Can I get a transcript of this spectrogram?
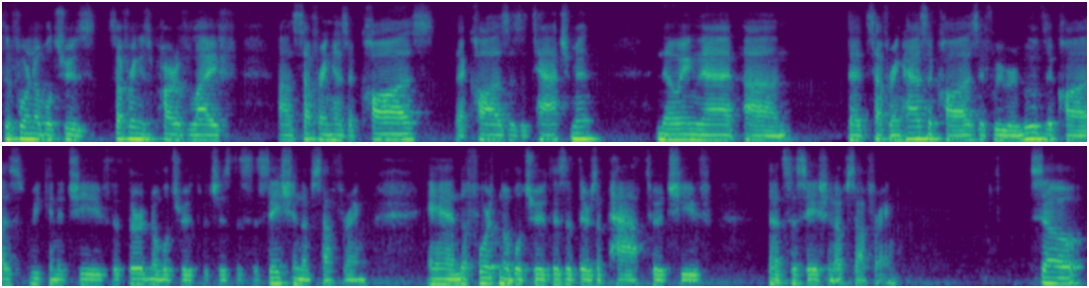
the Four Noble Truths: suffering is a part of life. Uh, suffering has a cause. That cause is attachment. Knowing that um, that suffering has a cause. If we remove the cause, we can achieve the third noble truth, which is the cessation of suffering. And the fourth noble truth is that there's a path to achieve that cessation of suffering. So,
